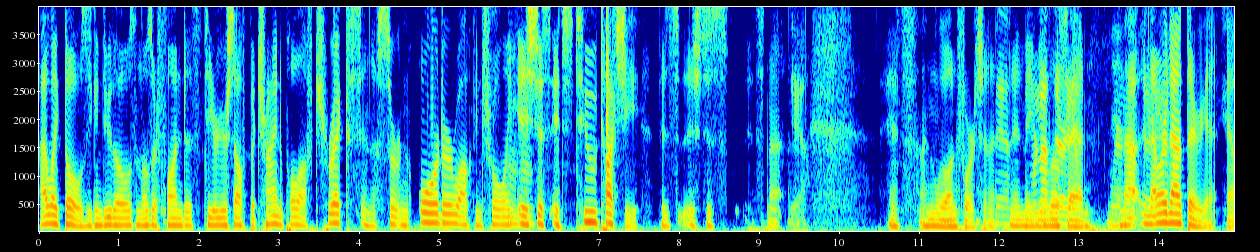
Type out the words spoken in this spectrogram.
I like those. You can do those, and those are fun to steer yourself. But trying to pull off tricks in a certain order while controlling, it's just it's too touchy. It's it's just it's not. Yeah. It's a little unfortunate. Yeah, and it made we're me a little there yet. sad. We're Not, not there now we're not there yet. Yeah.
